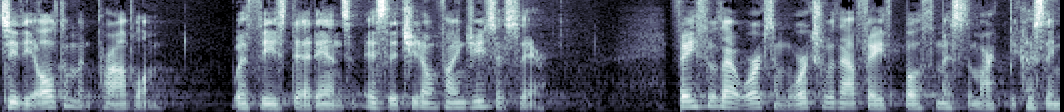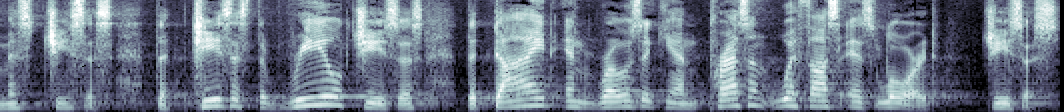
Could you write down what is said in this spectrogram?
See, the ultimate problem with these dead ends is that you don't find Jesus there. Faith without works and works without faith both miss the mark because they miss Jesus. The Jesus, the real Jesus that died and rose again, present with us as Lord, Jesus.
